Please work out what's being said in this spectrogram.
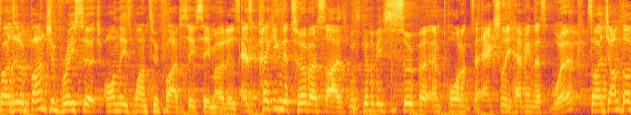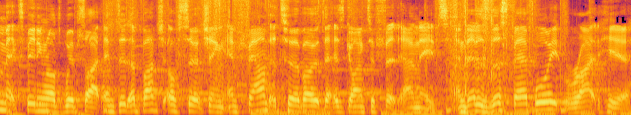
So I did a bunch of research on these 125cc motors as picking the turbo size was gonna be super important to actually having this work. So I jumped on MaXpeedingRods website and did a bunch of searching and found a turbo that is going to fit our needs. And that is this bad boy right here.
